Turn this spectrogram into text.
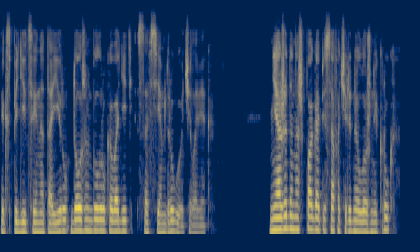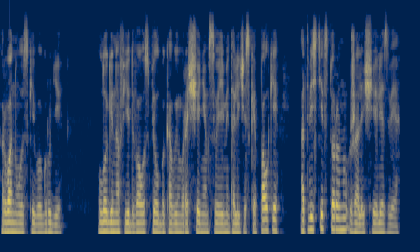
Экспедицией на Таиру должен был руководить совсем другой человек. Неожиданно шпага, описав очередной ложный круг, рванулась к его груди. Логинов едва успел боковым вращением своей металлической палки отвести в сторону жалящее лезвие.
